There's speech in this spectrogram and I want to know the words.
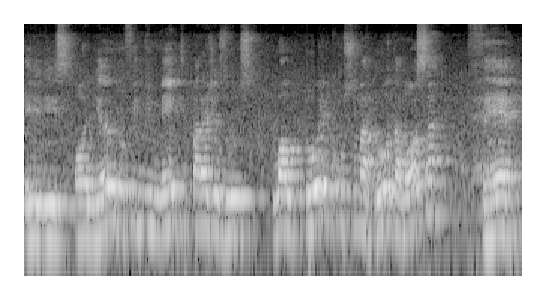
ele diz: olhando firmemente para Jesus, o Autor e Consumador da nossa fé.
